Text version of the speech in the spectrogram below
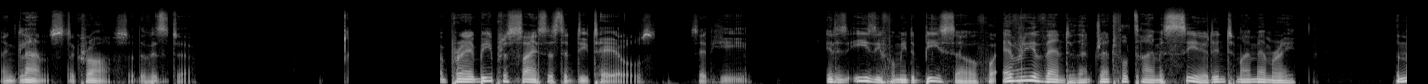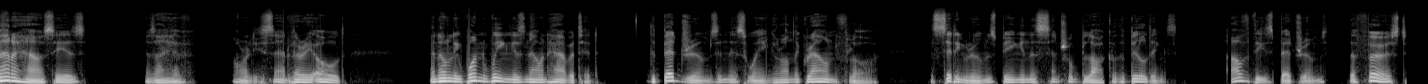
and glanced across at the visitor. Pray be precise as to details, said he. It is easy for me to be so, for every event of that dreadful time is seared into my memory. The manor house is, as I have already said, very old, and only one wing is now inhabited. The bedrooms in this wing are on the ground floor, the sitting rooms being in the central block of the buildings. Of these bedrooms, the first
